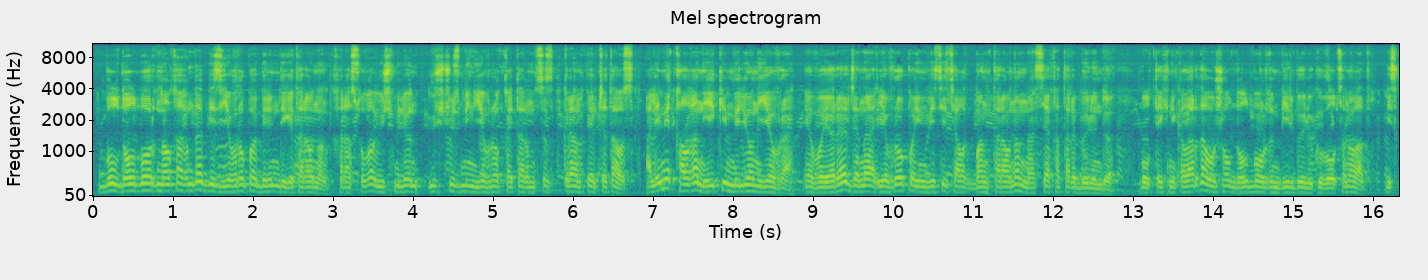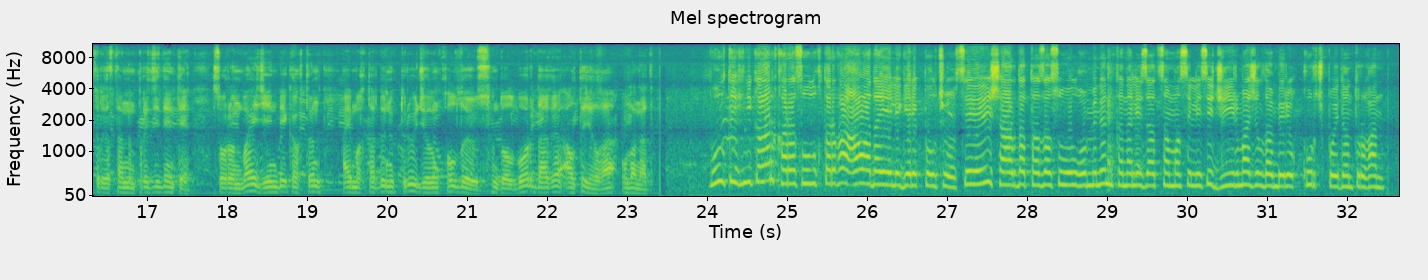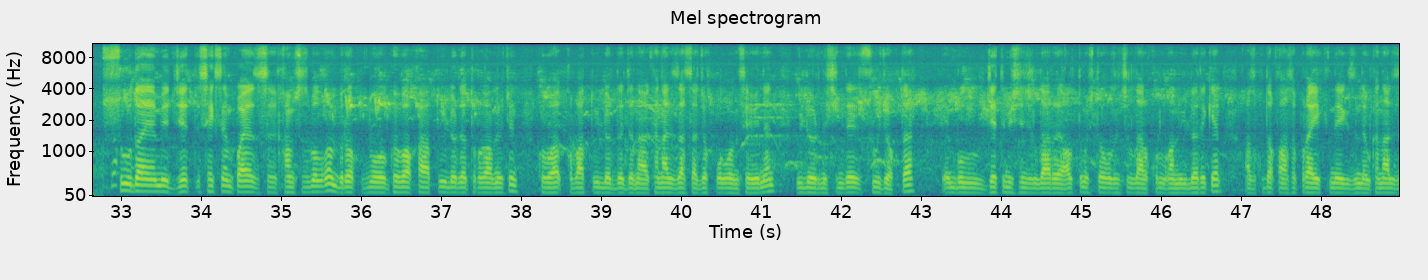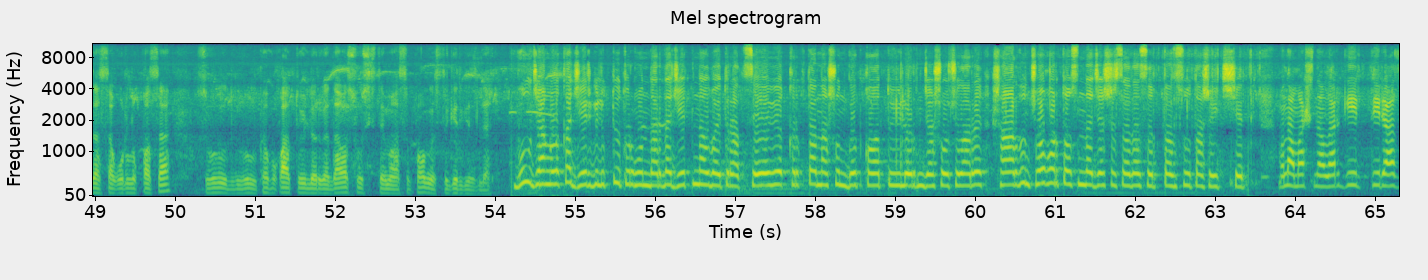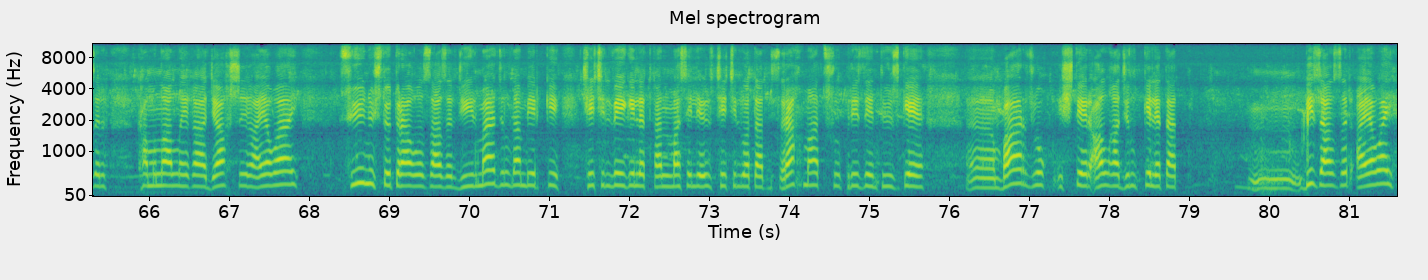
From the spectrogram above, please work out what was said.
Бул долбоордун алкагында биз Европа биримдиги тарабынан кара сууга 3 миллион 300 миң евро кайтарымсыз грант берип жатабыз. Ал эми калган 2 миллион евро ЭВР жана Европа инвестициялык банк тарабынан насыя катары бөлүндү. Бул техникалар да ошол долбоордун бир бөлүгү болуп саналат. Биз Кыргызстандын президенти Сооронбай Жээнбековдун аймактарды өнүктүрүү жылын колдойбуз. Долбоор дагы 6 жылга уланат. Бул техникалар кара суулуктарга абадай керек болчу. Себеби шаарда таза суу менен канализация маселеси 20 жылдан бери курч бойдон турган. сууда эми сексен пайыз камсыз болгон бирок көп кабаттуу үйлөрдө турганы үчүн көп кабаттуу үйлөрдө канализация жок болгон себебинен үйлөрдүн ичинде суу жок эми бул жетимишинчи жылдары алтымыш тогузунчу жылдары курулган үйлөр экен азыр кудай кааласа проекттин негизинде канализация курулуп калса суу бул көп кабаттуу үйлөргө дагы суу системасы полностью киргизилет Бул жаңылыкка жергиликтүү тургундар да жетине албай турат. Себеби 40тан ашуун көп кабаттуу үйлөрдүн жашоочулары шаардын чок ортосунда жашаса да сырттан суу ташып ичишет. мына машиналар келиптир азыр коммуналныйга жакшы аябай сүйүнүчтө турабыз азыр жыйырма жылдан берки чечилбей келаткан маселебиз чечилип атат рахмат ушу президентибизге Э, бар жок иштер алга жылып келатат биз азыр аябай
